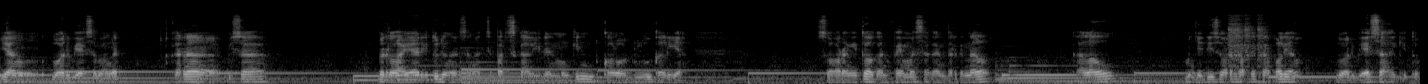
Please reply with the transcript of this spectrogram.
yang luar biasa banget karena bisa berlayar itu dengan sangat cepat sekali. Dan mungkin kalau dulu kali ya seorang itu akan famous akan terkenal kalau menjadi seorang kapten kapal yang luar biasa gitu.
